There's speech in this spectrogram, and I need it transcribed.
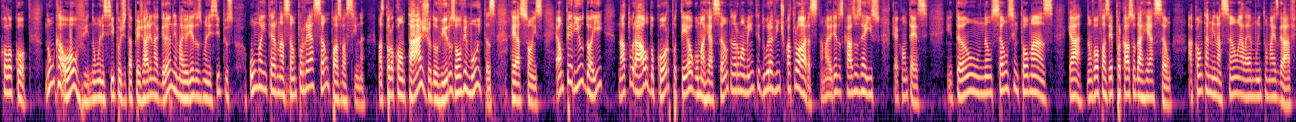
colocou. Nunca houve no município de Itapejara e na grande maioria dos municípios uma internação por reação pós-vacina mas pelo contágio do vírus houve muitas reações. É um período aí natural do corpo ter alguma reação que normalmente dura 24 horas. Na maioria dos casos é isso que acontece. Então não são sintomas que ah, não vou fazer por causa da reação a contaminação ela é muito mais grave.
